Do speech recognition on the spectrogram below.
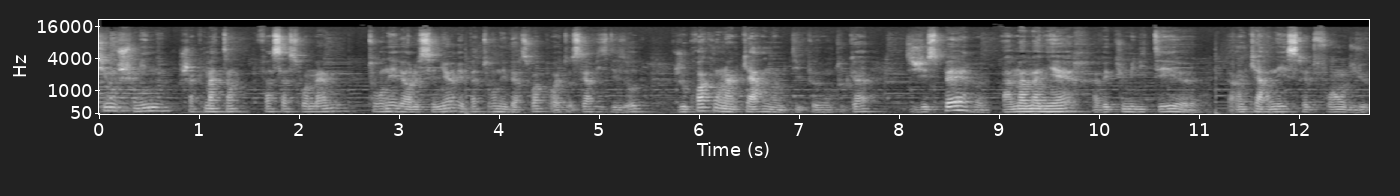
si on chemine chaque matin face à soi-même, tourné vers le Seigneur et pas tourné vers soi pour être au service des autres, je crois qu'on l'incarne un petit peu. En tout cas, j'espère, à ma manière, avec humilité, euh, incarner cette foi en Dieu.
